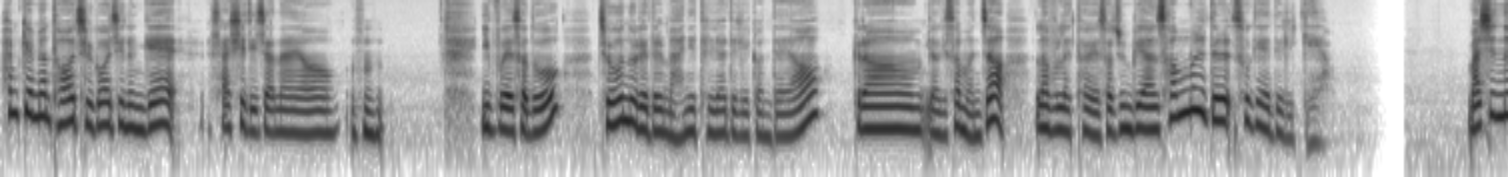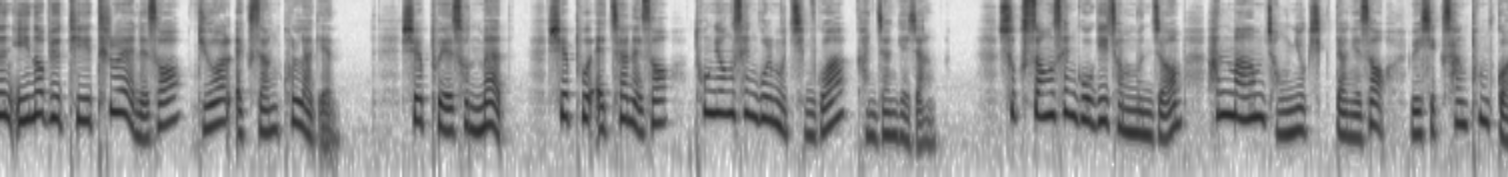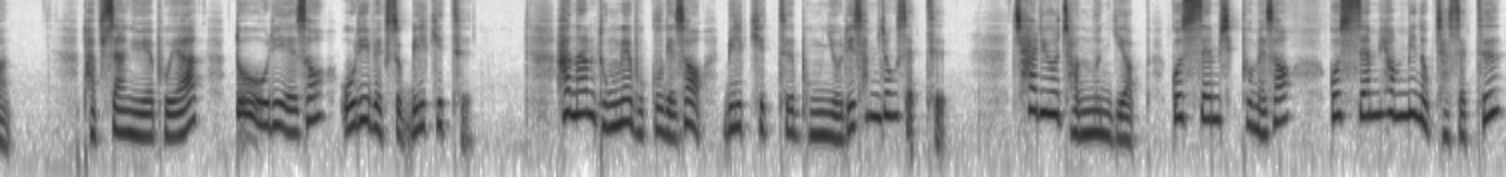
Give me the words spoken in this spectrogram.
함께면 더 즐거워지는 게 사실이잖아요. 2부에서도 좋은 노래들 많이 들려드릴 건데요. 그럼 여기서 먼저 러브레터에서 준비한 선물들 소개해 드릴게요. 맛있는 inner beauty 트루엔에서 dual 액상 콜라겐, 셰프의 손맛, 셰프 애찬에서 통영 생굴 무침과 간장게장, 숙성 생고기 전문점 한마음 정육식당에서 외식 상품권, 밥상 위의 보약 또 오리에서 오리백숙 밀키트, 하남 동네 복국에서 밀키트 복요리 3종 세트, 차류 전문 기업 꽃샘 식품에서 꽃샘 현미 녹차 세트,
